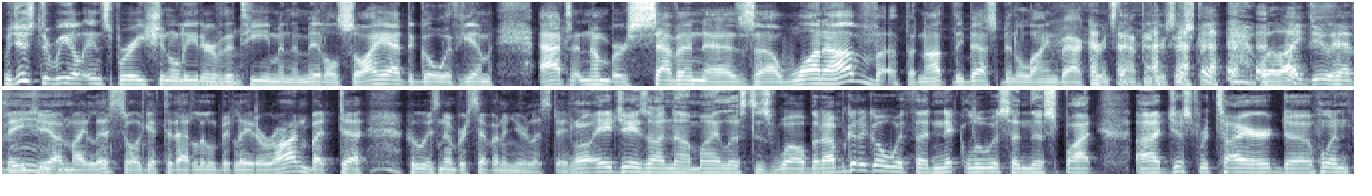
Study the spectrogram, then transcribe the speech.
was just a real inspirational leader of the team in the middle. So I had to go with him at number seven as uh, one of, but not the best middle linebacker in Stampeders history. well, I do have AJ on my list, so I'll get to that that a little bit later on. But uh, who is number seven on your list, Dave? Well, AJ's on uh, my list as well, but I'm going to go with uh, Nik Lewis in this spot. Uh, just retired. Uh, when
